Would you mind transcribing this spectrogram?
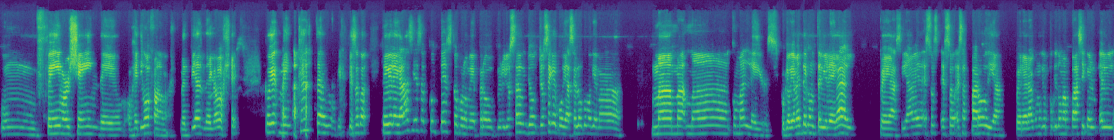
un fame or shame de objetivo fama, ¿me entiendes? Como que, como que me encanta como que, que eso, te esos contextos, pero, me, pero, pero yo, sab, yo, yo sé que podía hacerlo como que más, más, más, más, con más layers. Porque obviamente con TV Legal, pues hacía esos, esos, esas parodias, pero era como que un poquito más básico el, el,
